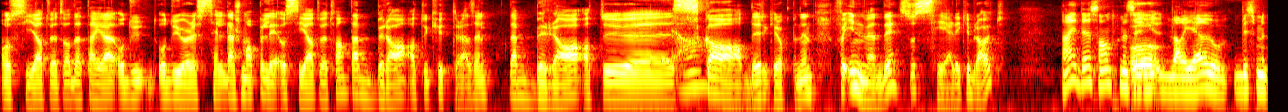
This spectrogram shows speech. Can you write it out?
og si at vet du hva, dette er greit, og du, og du gjør det selv. Det er som å si at vet du hva, det er bra at du kutter deg selv. Det er bra at du eh, skader kroppen din. For innvendig så ser det ikke bra ut. Nei, det er sant, men så varierer jo Hvis vi,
